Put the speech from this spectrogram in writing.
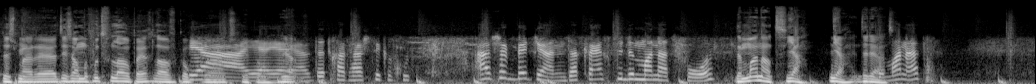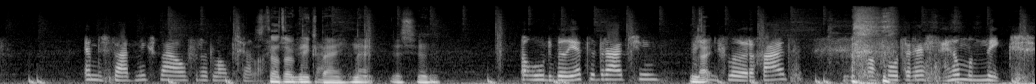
Dus maar uh, het is allemaal goed verlopen, hè, geloof ik, op ja, uh, ja, ja, ja, dat gaat hartstikke goed. Azerbeidzjan, daar krijgt u de manat voor. De manat, ja. Ja, inderdaad. De manat. En er staat niks bij over het land zelf. Er staat ook niks bij, nee. Dus, uh... Hoe de biljetten eruit zien. Zien er fleurig uit. maar voor de rest helemaal niks.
